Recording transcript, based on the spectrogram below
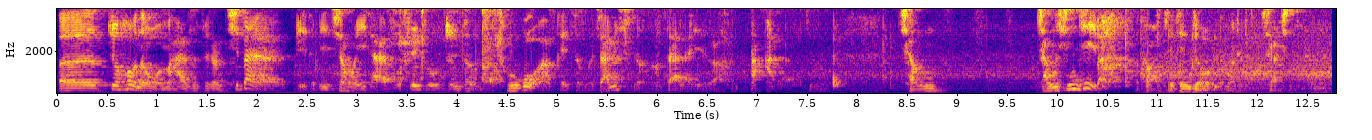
呃，最后呢，我们还是非常期待比特币现货 ETF 最终真正的通过啊，给整个加密市场能带来一个很大的这种强强心剂吧。好，今天就聊到这里，下期再。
